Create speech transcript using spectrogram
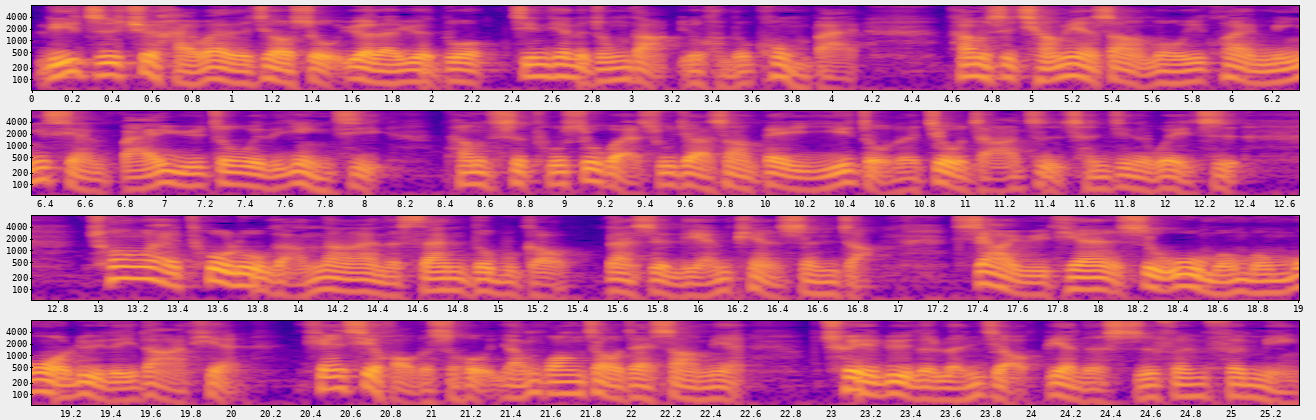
离职去海外的教授越来越多。今天的中大有很多空白，他们是墙面上某一块明显白于周围的印记，他们是图书馆书架上被移走的旧杂志曾经的位置。窗外吐露港那岸的山都不高，但是连片生长。下雨天是雾蒙蒙墨绿的一大片，天气好的时候，阳光照在上面，翠绿的棱角变得十分分明。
